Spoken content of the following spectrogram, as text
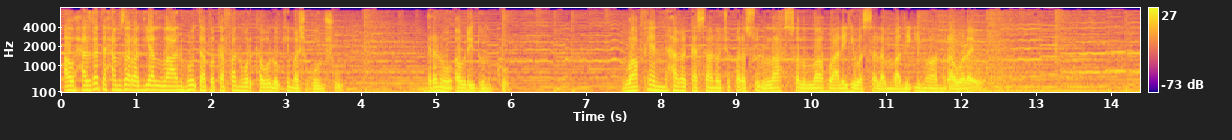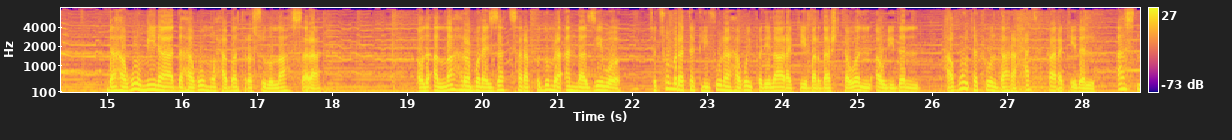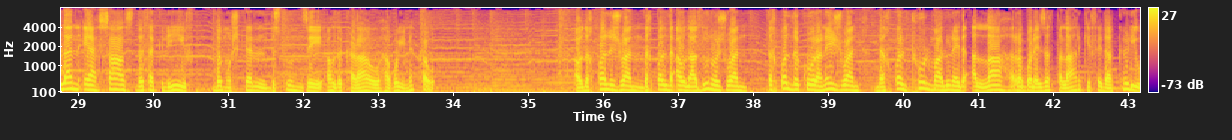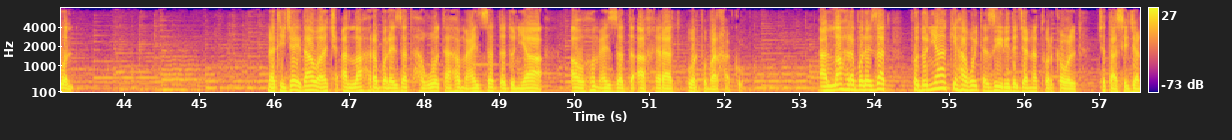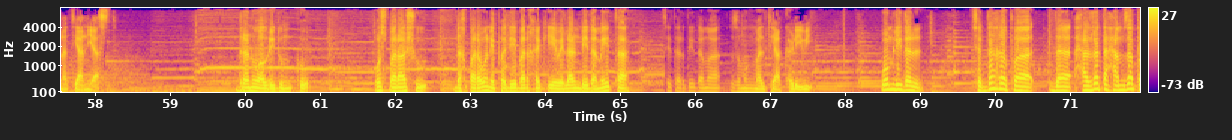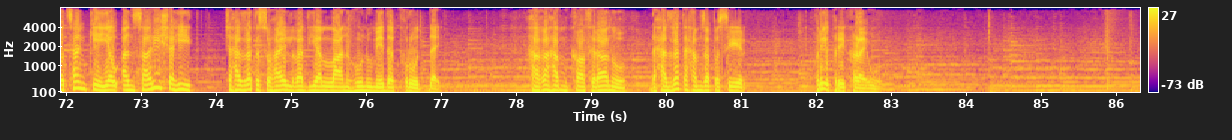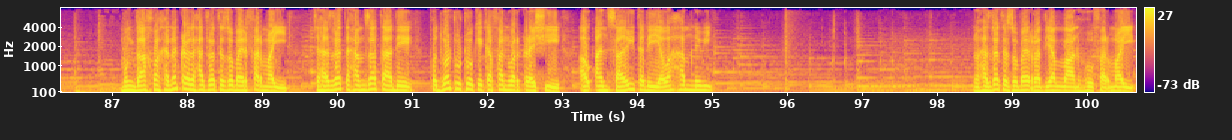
او حضرت حمزه رضی الله عنه ته په کفن ورکولو کې مشغول شو درنو اوریدونکو واقعا هغه کسانو چې په رسول الله صلی الله علیه وسلم باندې ایمان راوړی و د هغو مینه د هغو محبت رسول الله سره او د الله رب العزت سره په دومره اندازې و چې څومره تکلیفونه هغوی په دې لاره کې برداشت کول او لیدل هغو ته ټول دا راحت ښکاره کېدل اصلا احساس د تکلیف د مشکل د ستونزې او د کړاو هغوی نه کوه او د خپل ژوند د خپل د اولادونو ژوند د خپل د کورنۍ ژوند د خپل ټول مالونه د الله رب العزت په لار کې فدا کړي ول نتیجه یې دا وه چې الله رب العزت هغو ته هم عزت د دنیا او هم عزت د آخرت ور په برخه کو الله رب العزت په دنیا کې هغوی ته زیری د جنت ورکول چې تاسې جنتیان یاست درنو اوریدونکو اوس به راشو د خپرونې په دې برخه کې یوې لنډې دمې ته چې تر دې دمه زموږ ملتیا کړې وي وم لیدل چې دغه په د حضرت حمزه په څنګ کې یو انصاري شهید چې حضرت سهیل رضی الله عنه نومېده پروت دی هغه هم کافرانو د حضرت حمزه په څیر پرې پرې کړی و موږ دا خوښه نه کړل حضرت زبیر فرمایی چې حضرت حمزه ته دې په دوه ټوټو کې کفن ورکړی شي او انصاري ته دې یوه هم نه وي نو حضرت زبیر رضی الله عنه فرمایی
